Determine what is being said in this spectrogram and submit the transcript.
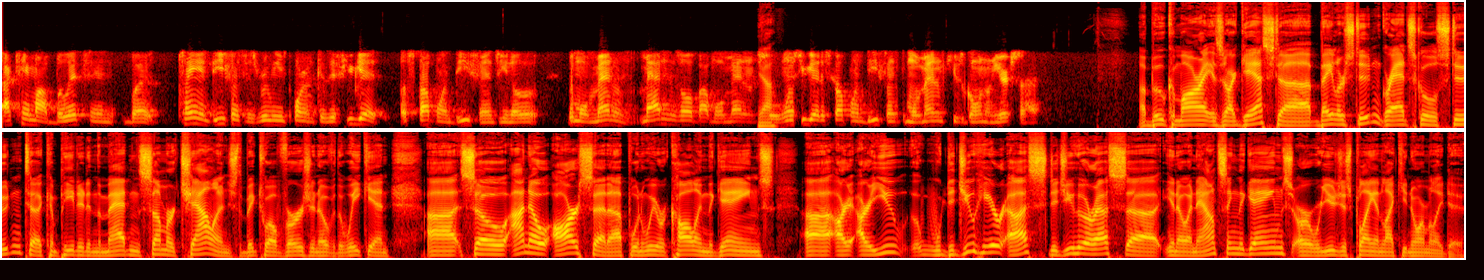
I came out blitzing. But playing defense is really important because if you get a stop on defense, you know the momentum. Madden is all about momentum. Yeah. So once you get a stop on defense, the momentum keeps going on your side. Abu Kamara is our guest, uh, Baylor student, grad school student, uh, competed in the Madden Summer Challenge, the Big 12 version over the weekend. Uh, so I know our setup when we were calling the games. Uh, are, are you? Did you hear us? Did you hear us? Uh, you know, announcing the games, or were you just playing like you normally do?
